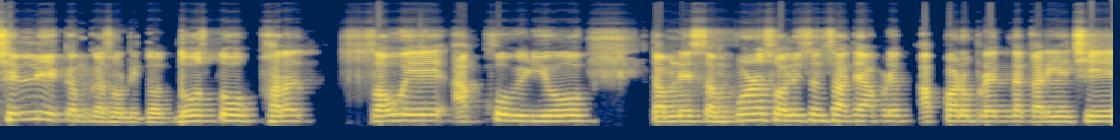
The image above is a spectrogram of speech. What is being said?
છેલ્લી એકમ કસોટી. તો દોસ્તો, ફરજ સૌએ આખો વીડિયો તમને સંપૂર્ણ સોલ્યુશન સાથે આપણે આપવાનો પ્રયત્ન કરીએ છીએ.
